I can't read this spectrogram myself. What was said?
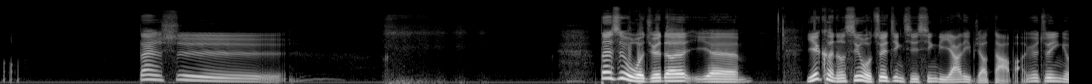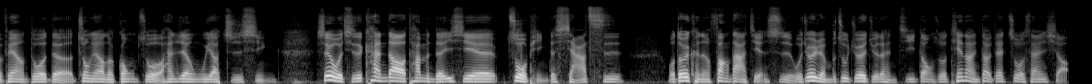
哦，但是。但是我觉得也也可能是因为我最近其实心理压力比较大吧，因为最近有非常多的重要的工作和任务要执行，所以我其实看到他们的一些作品的瑕疵，我都会可能放大检视，我就会忍不住就会觉得很激动，说天哪，你到底在做三小？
